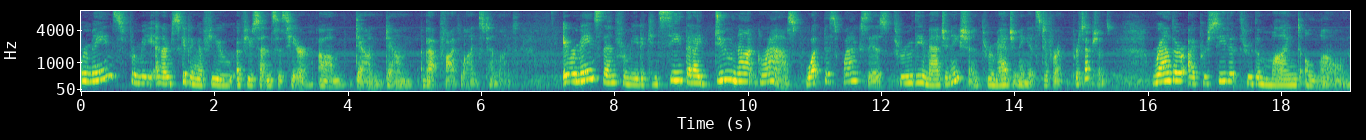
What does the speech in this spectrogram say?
remains for me, and I'm skipping a few a few sentences here, um, down down about five lines, ten lines. It remains then for me to concede that I do not grasp what this wax is through the imagination, through imagining its different perceptions. Rather, I perceive it through the mind alone.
